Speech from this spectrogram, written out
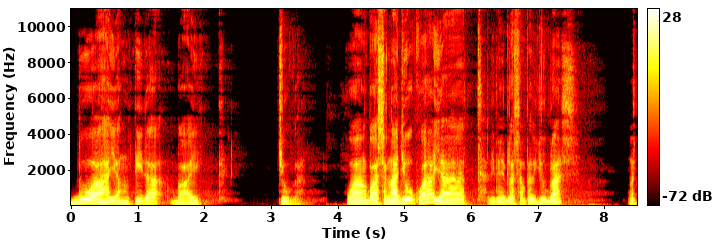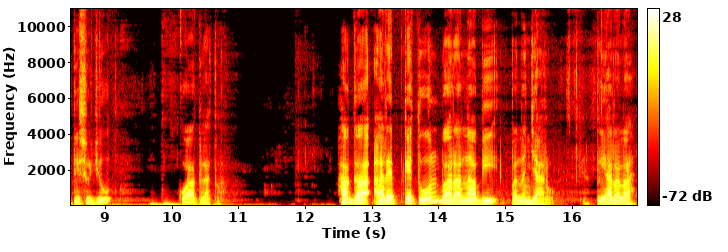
buah yang tidak baik juga. Wang bahasa ngaju kuah ayat 15 sampai 17 mati suju kuah kelatu. Haga arep ketun bara nabi penenjaru. Peliharalah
